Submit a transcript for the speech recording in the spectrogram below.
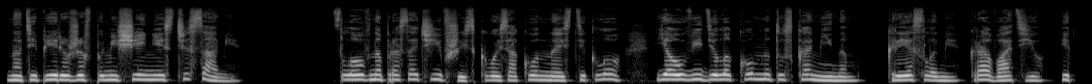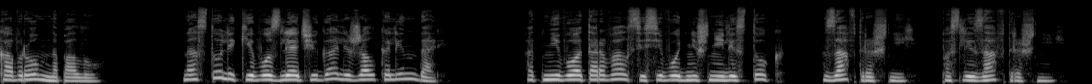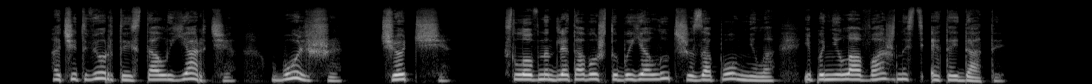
но теперь уже в помещении с часами. Словно просочившись сквозь оконное стекло, я увидела комнату с камином, креслами, кроватью и ковром на полу. На столике возле очага лежал календарь. От него оторвался сегодняшний листок, завтрашний, послезавтрашний. а четвертый стал ярче, больше, четче, словно для того, чтобы я лучше запомнила и поняла важность этой даты.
